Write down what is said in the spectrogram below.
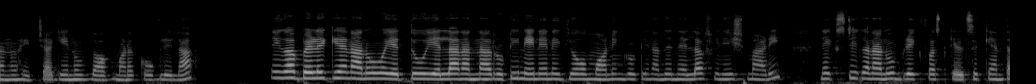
ನಾನು ಹೆಚ್ಚಾಗಿ ಏನು ವ್ಲಾಗ್ ಮಾಡೋಕ್ಕೆ ಹೋಗಲಿಲ್ಲ. ಈಗ ಬೆಳಗ್ಗೆ ನಾನು ಎದ್ದು ಎಲ್ಲ ನನ್ನ ರುಟೀನ್ ಏನೇನಿದೆಯೋ ಮಾರ್ನಿಂಗ್ ರುಟೀನ್ ಅದನ್ನೆಲ್ಲ ಫಿನಿಶ್ ಮಾಡಿ ನೆಕ್ಸ್ಟ್ ಈಗ ನಾನು ಬ್ರೇಕ್ಫಾಸ್ಟ್ ಕೆಲಸಕ್ಕೆ ಅಂತ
